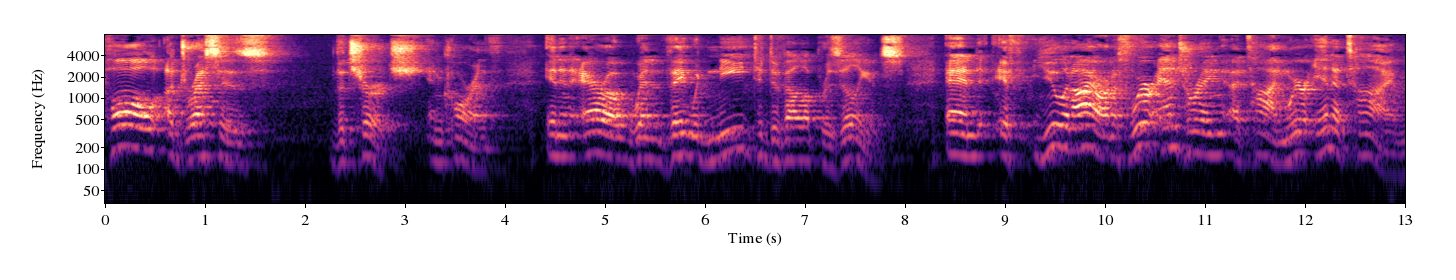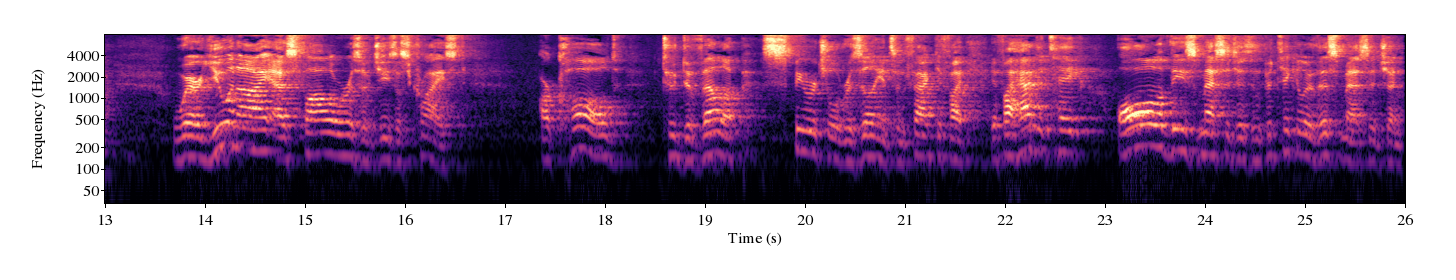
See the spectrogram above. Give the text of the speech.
Paul addresses the church in Corinth in an era when they would need to develop resilience. And if you and I are honest, we're entering a time, we're in a time where you and I, as followers of Jesus Christ, are called to develop spiritual resilience. In fact, if I, if I had to take all of these messages, in particular this message and,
